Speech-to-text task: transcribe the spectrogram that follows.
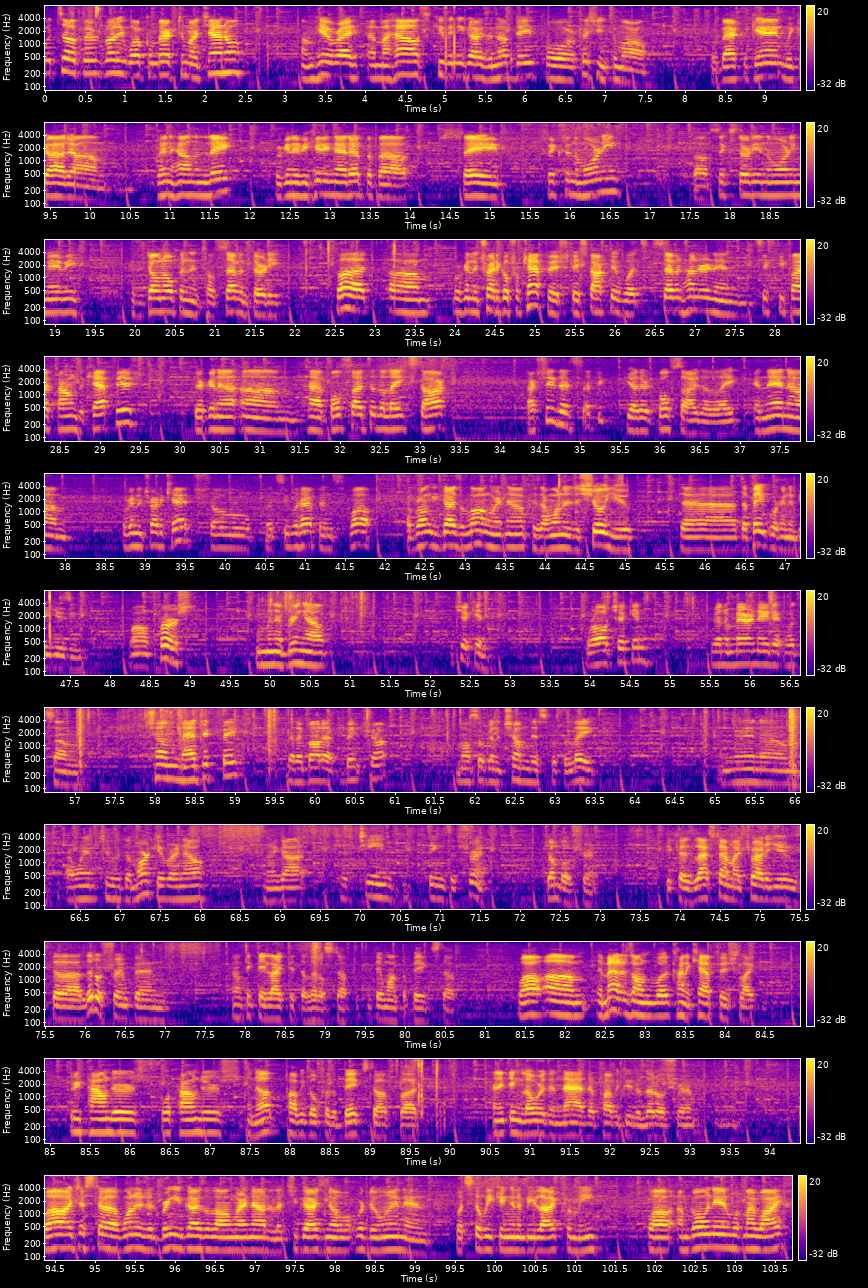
What's up everybody? Welcome back to my channel. I'm here right at my house giving you guys an update for fishing tomorrow. We're back again. We got um, Glen Helen Lake. We're going to be hitting that up about say 6 in the morning. About 6.30 in the morning maybe. Because it don't open until 7.30. But um, we're going to try to go for catfish. They stocked it with 765 pounds of catfish. They're gonna um, have both sides of the lake stocked. Actually, there's I think yeah, there's both sides of the lake, and then um, we're gonna try to catch. So let's see what happens. Well, I brought you guys along right now because I wanted to show you the the bait we're gonna be using. Well, first I'm gonna bring out the chicken. Raw chicken. We're gonna marinate it with some chum magic bait that I bought at bait shop. I'm also going to chum this with the lake. And then um, I went to the market right now and I got 15 things of shrimp, jumbo shrimp. Because last time I tried to use the little shrimp and I don't think they liked it, the little stuff. I think they want the big stuff. Well, um, it matters on what kind of catfish, like three pounders, four pounders and up probably go for the big stuff but anything lower than that they'll probably do the little shrimp. Well I just uh, wanted to bring you guys along right now to let you guys know what we're doing and what's the weekend gonna be like for me. Well I'm going in with my wife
